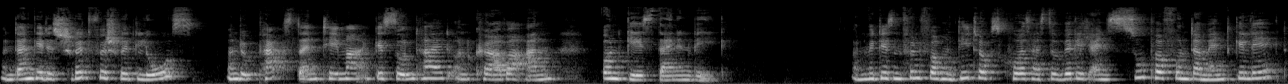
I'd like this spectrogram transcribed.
Und dann geht es Schritt für Schritt los und du packst dein Thema Gesundheit und Körper an und gehst deinen Weg. Und mit diesem fünf Wochen Detox-Kurs hast du wirklich ein super Fundament gelegt.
